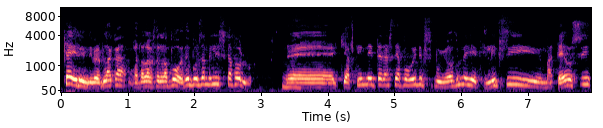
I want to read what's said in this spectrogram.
Ποια ειρήνη, βρε πλάκα, κατάλαβες τι να πω. Δεν μπορείς να μιλήσεις καθόλου. Ναι. Ε, και αυτή είναι η τεράστια απογοήτευση που νιώθουν, η θλίψη, η ματέωση.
